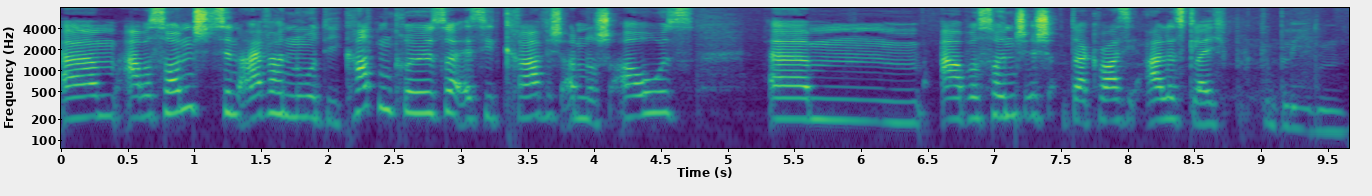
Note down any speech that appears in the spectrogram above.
Ähm, aber sonst sind einfach nur die Karten größer, es sieht grafisch anders aus. Ähm, aber sonst ist da quasi alles gleich geblieben.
